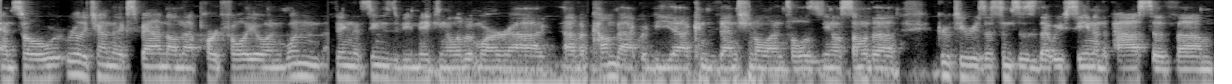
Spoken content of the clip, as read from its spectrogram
and so we're really trying to expand on that portfolio. And one thing that seems to be making a little bit more uh, of a comeback would be uh, conventional lentils. You know, some of the group two resistances that we've seen in the past have um,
